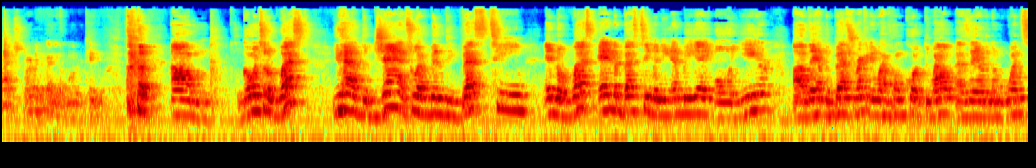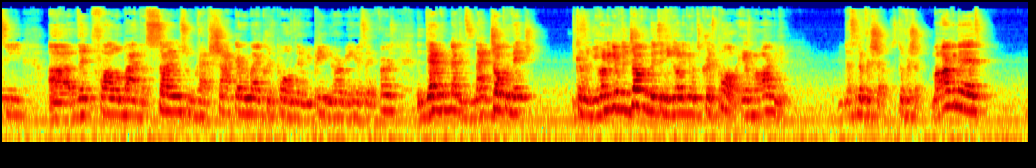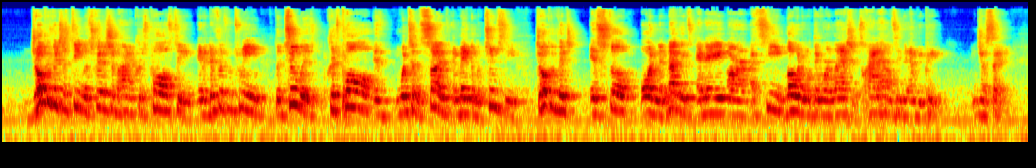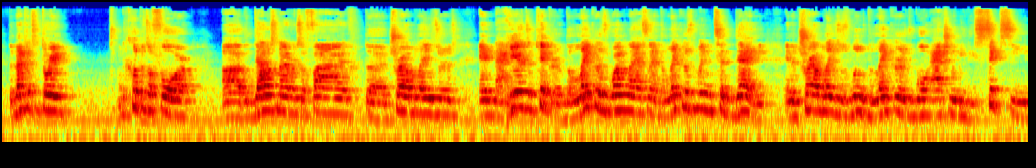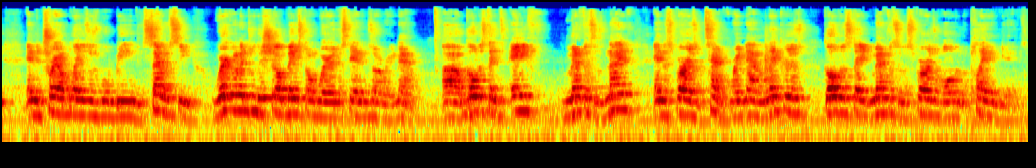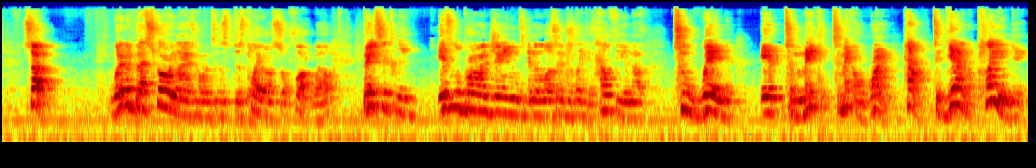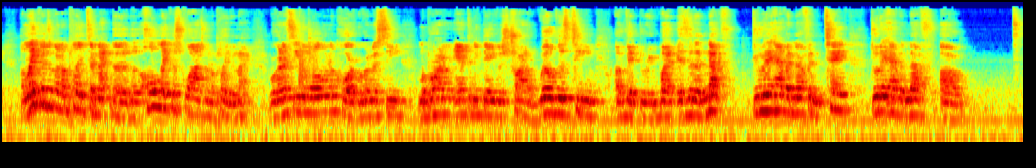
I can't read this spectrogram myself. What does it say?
Gosh, I gotta get a motor cable. um, going to the West, you have the Jazz, who have been the best team in the West and the best team in the NBA all year. Uh, they have the best record. They will have home court throughout, as they are the number one seed. Uh, then followed by the Suns, who have shocked everybody. Chris Paul's MVP. You heard me here say it first. The Denver Nuggets, not Djokovic, because if you're going to give it to Djokovic and you're going to give it to Chris Paul, here's my argument. That's a different show. It's a different show. My argument is Djokovic's team is finishing behind Chris Paul's team, and the difference between the two is Chris Paul is, went to the Suns and made them a two seed. Djokovic is still on the Nuggets, and they are a seed lower than what they were last year. So how the hell is he the MVP? Just saying. The Nuggets are three, the Clippers are four, uh, the Dallas Mavericks are five, the Trailblazers, and now here's the kicker: the Lakers won last night. The Lakers win today, and the Trailblazers lose. The Lakers will actually be the sixth seed, and the Trailblazers will be the seventh seed. We're going to do the show based on where the standings are right now. Uh, Golden State's eighth, Memphis is ninth, and the Spurs are tenth. Right now, the Lakers Golden State, Memphis, and the Spurs are all in the play-in games. So, what are the best storylines going into this, this playoffs so far? Well, basically, is LeBron James and the Los Angeles Lakers healthy enough to win, if, to make to make a run? Hell, to get out of the play-in game. The Lakers are going to play tonight. The, the whole Lakers squad is going to play tonight. We're going to see them all on the court. We're going to see LeBron and Anthony Davis trying to will this team a victory. But is it enough? Do they have enough in the tank? Do they have enough um,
